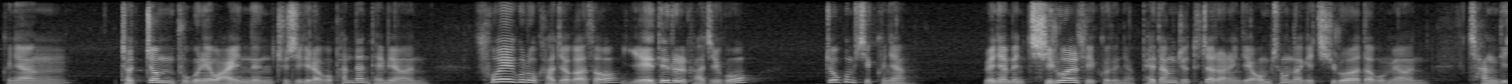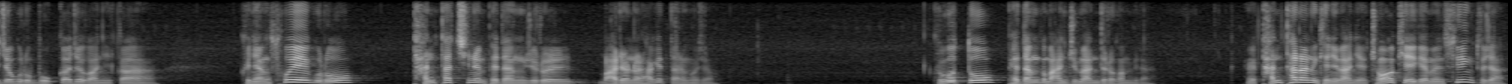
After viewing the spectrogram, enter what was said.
그냥 저점 부근에 와 있는 주식이라고 판단되면 소액으로 가져가서 얘들을 가지고 조금씩 그냥 왜냐하면 지루할 수 있거든요. 배당주 투자라는 게 엄청나게 지루하다 보면 장기적으로 못 가져가니까 그냥 소액으로 단타 치는 배당주를 마련을 하겠다는 거죠. 그것도 배당금 안 주면 안 들어갑니다. 단타라는 개념이 아니에요. 정확히 얘기하면 수익 투자.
